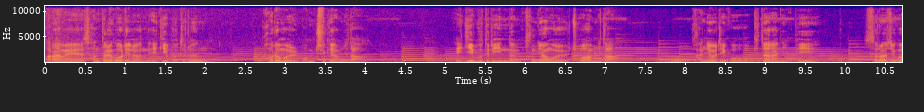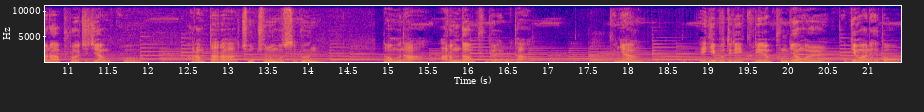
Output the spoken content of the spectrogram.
바람에 산들거리는 애기부들은 걸음을 멈추게 합니다. 애기부들이 있는 풍경을 좋아합니다. 가녀리고 기다란 잎이 쓰러지거나 부러지지 않고 바람 따라 춤추는 모습은 너무나 아름다운 풍경입니다. 그냥 애기부들이 그리는 풍경을 보기만 해도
